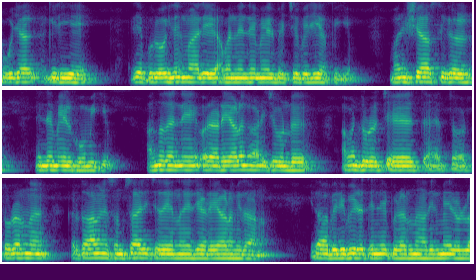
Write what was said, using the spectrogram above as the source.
പൂജാഗിരിയെ ലെ പുരോഹിതന്മാരെ അവൻ നിന്റെ മേൽ വെച്ച് ബലിയർപ്പിക്കും. മനുഷ്യാസ്ഥികൾ നിന്റെ മേൽ ഹോമിക്കും. അന്ന് തന്നെ ഒരടയാളം കാണിച്ചുകൊണ്ട് അവൻ തുടർച്ച തുടർന്ന് കർത്താവിന് സംസാരിച്ചത് എന്നതിന്റെ അടയാളം ഇതാണ്. ഇതാ ബലിപീഠത്തിന്റെ പിളർന്ന് അതിന്മേലുള്ള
